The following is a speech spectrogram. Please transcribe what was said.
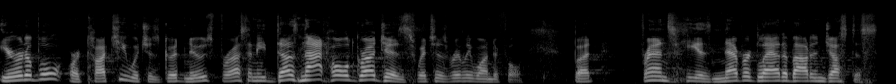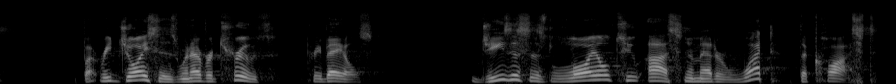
irritable or touchy, which is good news for us, and he does not hold grudges, which is really wonderful. But, friends, he is never glad about injustice, but rejoices whenever truth prevails. Jesus is loyal to us no matter what the cost.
